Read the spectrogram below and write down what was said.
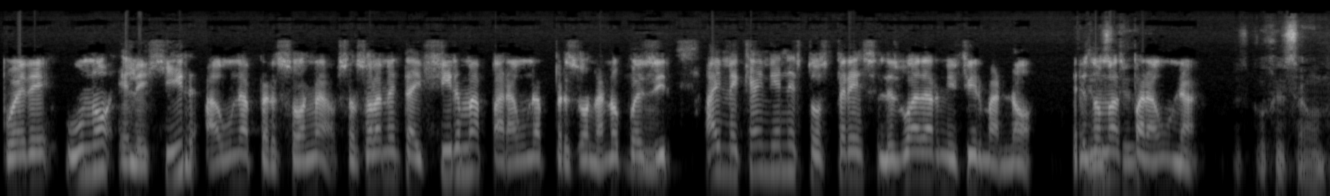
puede uno elegir a una persona, o sea, solamente hay firma para una persona, no puedes decir, ay, me caen bien estos tres, les voy a dar mi firma, no, es nomás para una. Escoges a uno.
